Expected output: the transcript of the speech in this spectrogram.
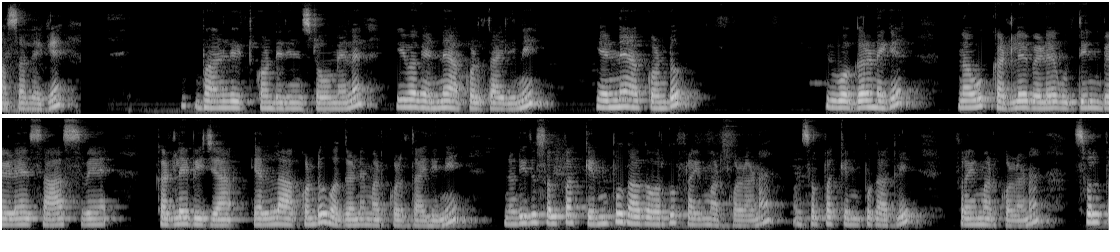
ಮಸಾಲೆಗೆ. ಬಾಣಲಿ ಇಟ್ಕೊಂಡಿದ್ದೀನಿ ಸ್ಟವ್ ಮೇಲೆ. ಇವಾಗ ಎಣ್ಣೆ ಹಾಕ್ಕೊಳ್ತಾ ಇದ್ದೀನಿ. ಎಣ್ಣೆ ಹಾಕ್ಕೊಂಡು ಒಗ್ಗರಣೆಗೆ ನಾವು ಕಡಲೆಬೇಳೆ, ಉದ್ದಿನಬೇಳೆ, ಸಾಸಿವೆ ಕಡಲೆ ಬೀಜ ಎಲ್ಲ ಹಾಕ್ಕೊಂಡು ಒಗ್ಗರಣೆ ಮಾಡ್ಕೊಳ್ತಾ ಇದ್ದೀನಿ. ನೋಡಿ ಇದು ಸ್ವಲ್ಪ ಕೆಂಪಗಾಗೋವರೆಗೂ ಫ್ರೈ ಮಾಡ್ಕೊಳ್ಳೋಣ. ಒಂದು ಸ್ವಲ್ಪ ಕೆಂಪಗಾಗಲಿ ಫ್ರೈ ಮಾಡ್ಕೊಳ್ಳೋಣ. ಸ್ವಲ್ಪ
